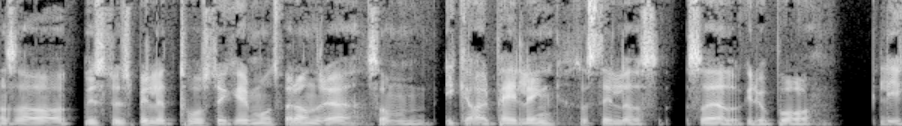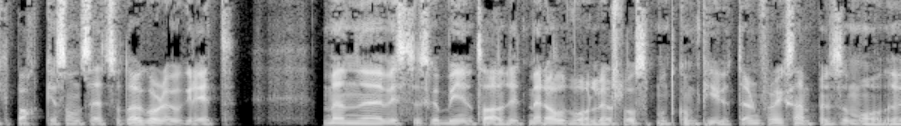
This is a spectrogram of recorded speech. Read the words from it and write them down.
Altså, hvis du spiller to stykker mot hverandre som ikke har peiling, så, stiller, så er dere jo på lik bakke sånn sett, så da går det jo greit. Men eh, hvis du skal begynne å ta det litt mer alvorlig og slåss mot computeren, for eksempel, så må du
